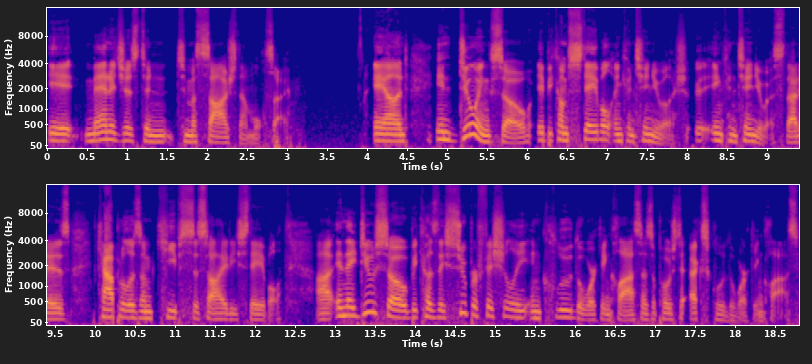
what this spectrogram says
it manages to, to massage them, we'll say. And in doing so, it becomes stable and continuous. In continuous. That is, capitalism keeps society stable. Uh, and they do so because they superficially include the working class as opposed to exclude the working class.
